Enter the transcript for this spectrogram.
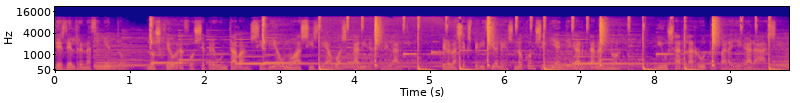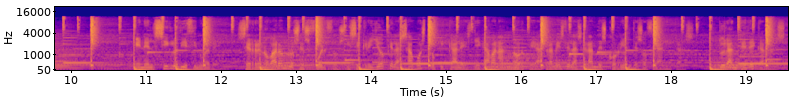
Desde el Renacimiento, los geógrafos se preguntaban si había un oasis de aguas cálidas en el Ártico, pero las expediciones no conseguían llegar tan al norte, ni usar la ruta para llegar a Asia. En el siglo XIX, se renovaron los esfuerzos y se creyó que las aguas tropicales llegaban al norte a través de las grandes corrientes oceánicas. Durante décadas,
